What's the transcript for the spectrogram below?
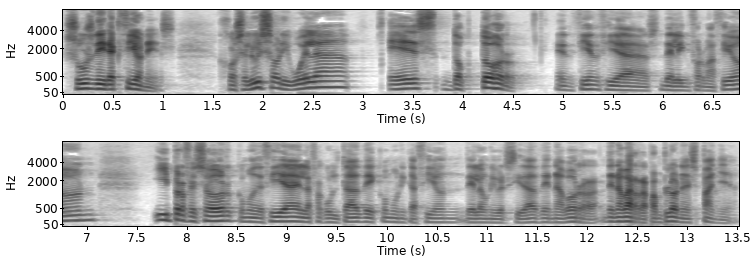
sus direcciones. José Luis Orihuela es doctor en ciencias de la información, y profesor, como decía, en la Facultad de Comunicación de la Universidad de Navarra, de Navarra, Pamplona, España,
